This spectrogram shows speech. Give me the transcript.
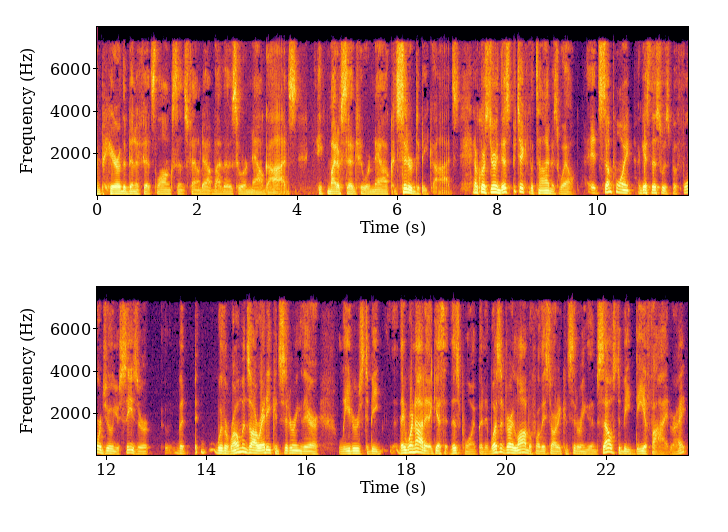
Compare the benefits long since found out by those who are now gods. He might have said who are now considered to be gods. And of course, during this particular time as well, at some point, I guess this was before Julius Caesar, but were the Romans already considering their leaders to be they were not i guess at this point but it wasn't very long before they started considering themselves to be deified right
